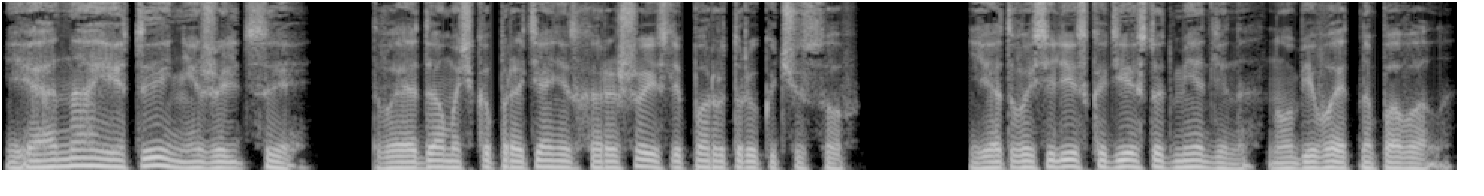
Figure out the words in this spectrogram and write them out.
«И она, и ты не жильцы. Твоя дамочка протянет хорошо, если пару-тройку часов. Яд Василиска действует медленно, но убивает наповало».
